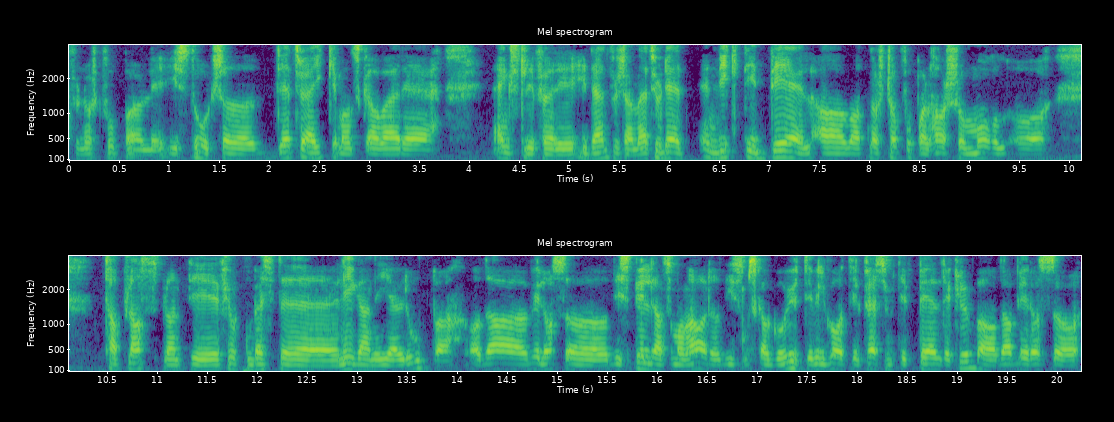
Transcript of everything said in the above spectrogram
for norsk fotball i, i, stort. Så det tror jeg ikke man skal være engstelig for i, i den forstand. Jeg tror det er en viktig del av at norsk toppfotball har som mål å ta plass blant de 14 beste ligaene i Europa. Og Da vil også de spillerne som man har og de som skal gå ut, de vil gå til presumptivt bedre klubber. og Da blir også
